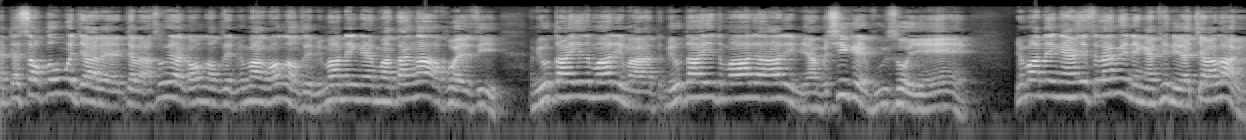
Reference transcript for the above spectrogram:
ဲတဆောက်သုံးမကြတဲ့ကြလားအစိုးရကောင်းဆောင်စစ်မြန်မာကောင်းဆောင်စစ်မြန်မာနိုင်ငံမှာတန်ခါအဖွဲ့အစည်းအမျိုးသားရေးသမားတွေမှာအမျိုးသားရေးသမားတွေများမရှိခဲ့ဘူးဆိုရင်မြန်မာနိုင်ငံအစ္စလာမစ်နိုင်ငံဖြစ်နေတာကြာလာပြီ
